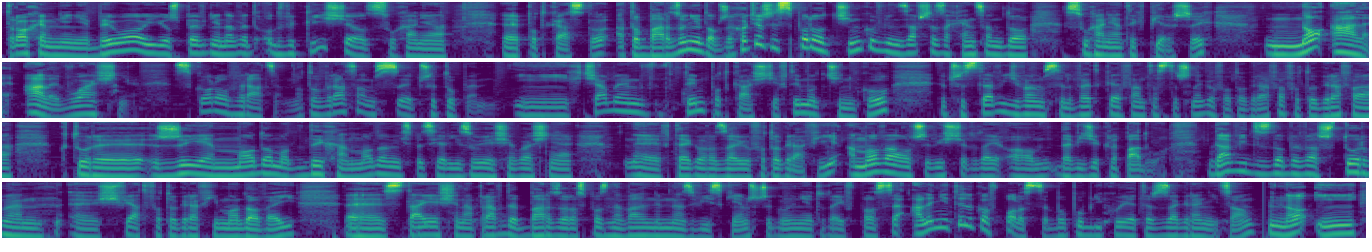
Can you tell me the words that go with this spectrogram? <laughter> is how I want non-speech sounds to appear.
trochę mnie nie było i już pewnie nawet odwykliście od słuchania e, podcastu, a to bardzo niedobrze, chociaż jest sporo odcinków, więc zawsze zachęcam do słuchania tych pierwszych. No ale, ale właśnie, skoro wracam, no to wracam z przytupem i chciałbym w tym podcaście, w tym odcinku przedstawić Wam sylwetkę fantastycznego fotografa, fotografa, który żyje modą, oddycha modą i specjalizuje się właśnie e, w tego rodzaju fotografii, a mowa oczywiście tutaj o Dawidzie Klepadło. Dawid zdobywa szturmem e, świat fotografii modowej, e, staje się naprawdę bardzo rozpoznawalnym nazwiskiem, szczególnie tutaj w Polsce, ale nie tylko w Polsce, bo publikuje też za granicą. No i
